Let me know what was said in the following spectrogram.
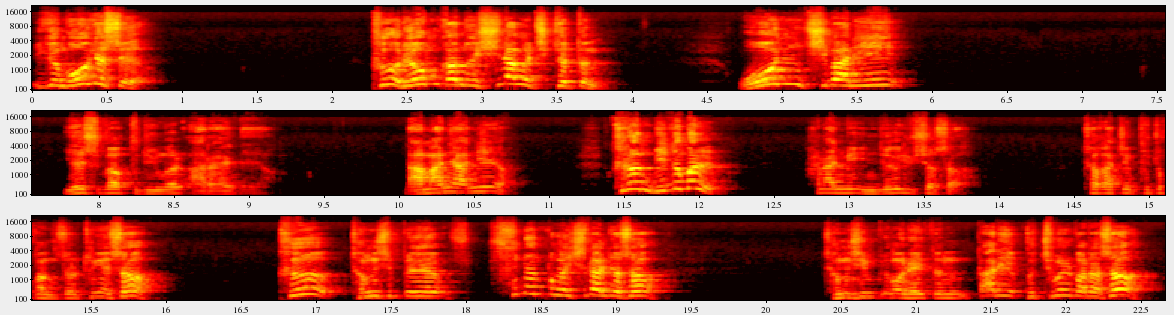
이게 뭐겠어요? 그 어려움 가운데 신앙을 지켰던 온 집안이 예수가 구주인 걸 알아야 돼요. 나만이 아니에요. 그런 믿음을 하나님이 인정해 주셔서 저같이 부족한 것을 통해서 그 정신병에 수년 동안 시달려서 정신병원에 있던 딸이 고침을 받아서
